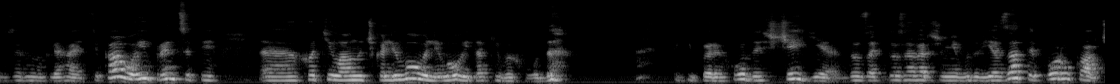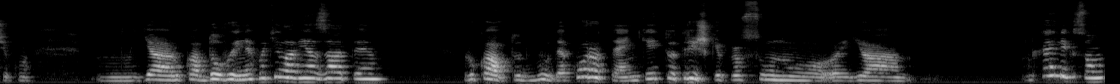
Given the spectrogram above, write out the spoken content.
Візерунок лягає цікаво. І, в принципі, е, хотіла онучка ліловий, ліловий так і виходить. Такі переходи ще є. До завершення буду в'язати по рукавчику. Я рукав довгий не хотіла в'язати. Рукав тут буде коротенький, то трішки просуну е, я хеліксом,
